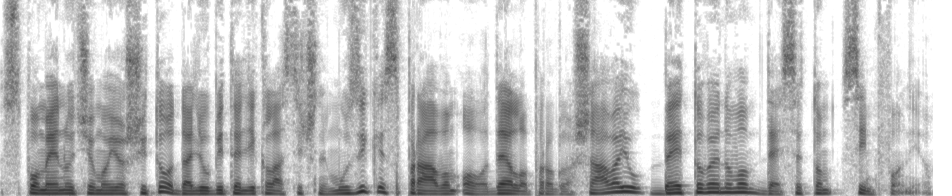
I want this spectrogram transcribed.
Spomenut ćemo još i to da ljubitelji klasične muzike s pravom ovo delo proglašavaju Beethovenovom desetom simfonijom.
